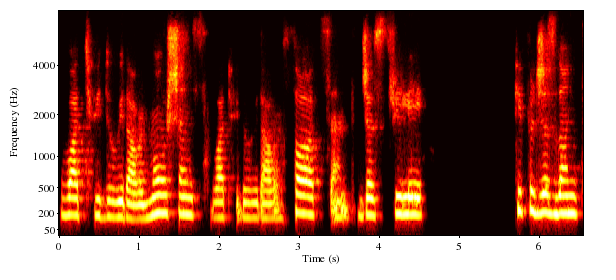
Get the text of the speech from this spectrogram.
what we do with our emotions what we do with our thoughts and just really people just don't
